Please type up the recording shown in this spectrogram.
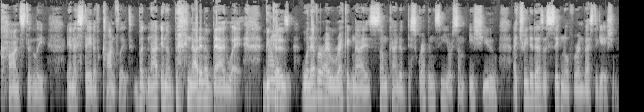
constantly in a state of conflict but not in a not in a bad way because right. whenever i recognize some kind of discrepancy or some issue i treat it as a signal for investigation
